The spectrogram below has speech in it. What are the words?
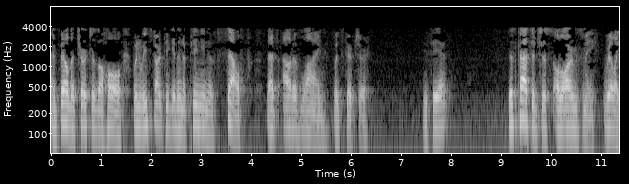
and fail the church as a whole when we start to get an opinion of self that's out of line with Scripture. You see it? This passage just alarms me, really.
